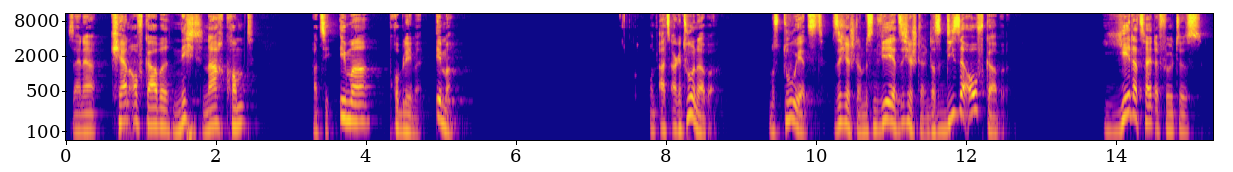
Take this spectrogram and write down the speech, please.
seiner Kernaufgabe nicht nachkommt, hat sie immer Probleme. Immer. Und als Agenturinhaber musst du jetzt sicherstellen, müssen wir jetzt sicherstellen, dass diese Aufgabe jederzeit erfüllt ist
